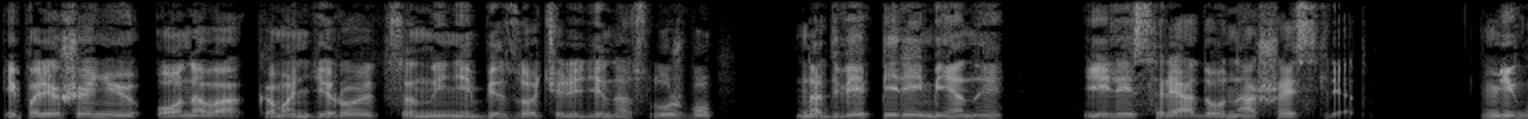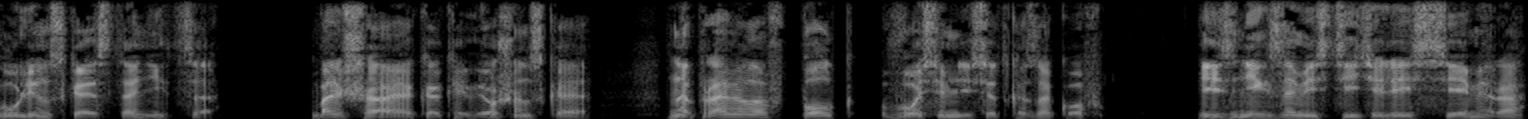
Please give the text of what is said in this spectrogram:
и по решению Онова командируется ныне без очереди на службу на две перемены или сряду на шесть лет. Мигулинская станица, большая, как и Вешенская, направила в полк 80 казаков. Из них заместителей семеро.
